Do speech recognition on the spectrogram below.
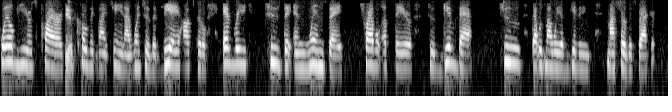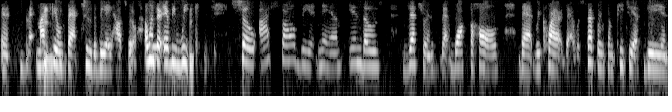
12 years prior to Yes. COVID-19. I went to the VA hospital every Tuesday and Wednesday, travel up there to give back to. That was my way of giving my service back, uh, my Mhm. skills back to the VA hospital. I went there every week. So I saw Vietnam in those veterans that walked the halls that required that was suffering from PTSD and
